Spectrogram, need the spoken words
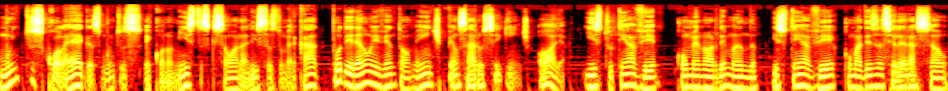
muitos colegas, muitos economistas que são analistas do mercado, poderão eventualmente pensar o seguinte: olha, isto tem a ver com menor demanda. Isso tem a ver com uma desaceleração.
